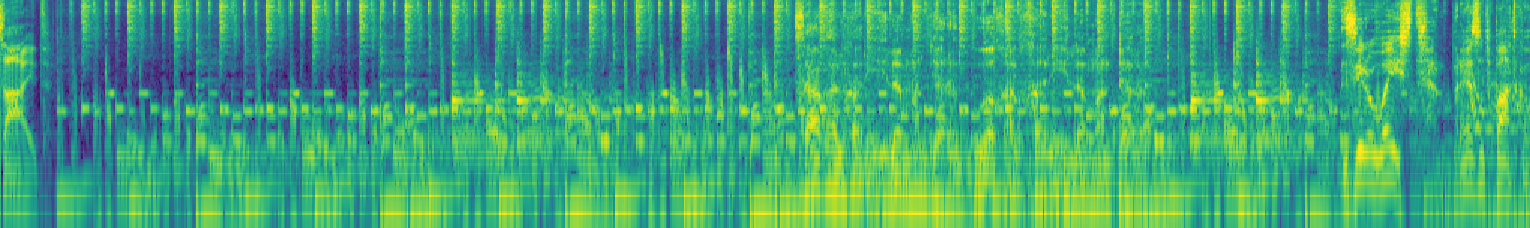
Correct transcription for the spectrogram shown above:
Side. ساق الخري إلى من جرك وخ الخري إلى من ترك Zero waste, brez odpadkov.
